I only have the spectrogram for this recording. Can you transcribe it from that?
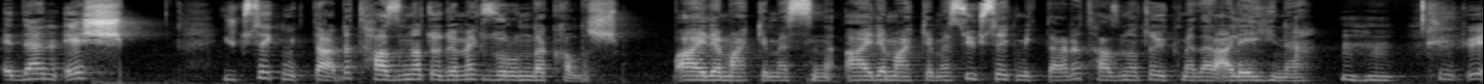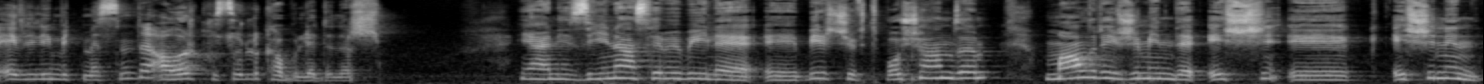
eden eş yüksek miktarda tazminat ödemek zorunda kalır. Aile mahkemesine, aile mahkemesi yüksek miktarda tazminata hükmeder aleyhine. Çünkü evliliğin bitmesinde ağır kusurlu kabul edilir. Yani zina sebebiyle e, bir çift boşandı. Mal rejiminde eşi, e, eşinin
